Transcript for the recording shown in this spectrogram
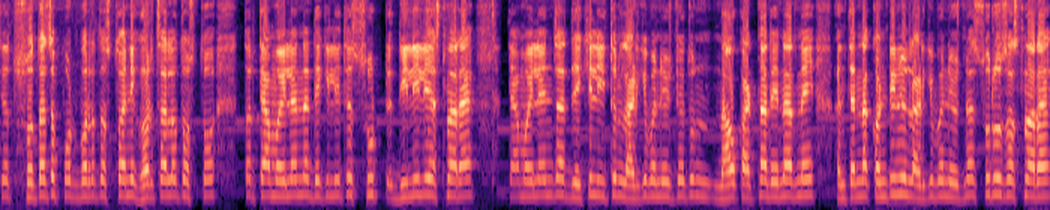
ते स्वतःचं पोट भरत असतो आणि घर चालवत असतो तर त्या महिलांना देखील इथे सूट दिलेली असणार आहे. त्या महिलांचा देखील इथून लाडकी बहीण योजनेतून नाव काढणार येणार नाही आणि त्यांना कंटिन्यू लाडकी बहीण योजना सुरूच असणार आहे.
